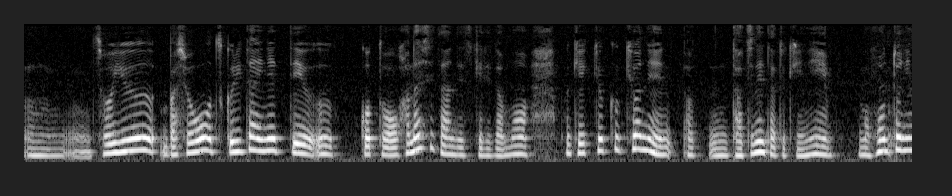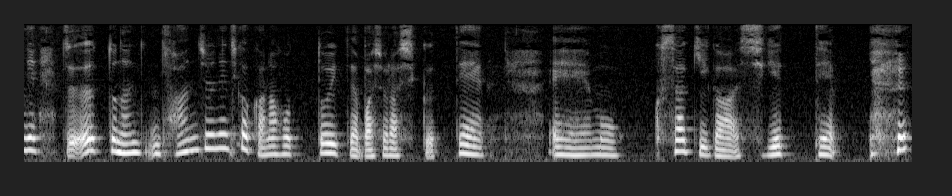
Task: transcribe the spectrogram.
うん、そういう場所を作りたいねっていうことを話してたんですけれども結局去年訪ねた時にもう本当にねずっと何30年近くかなほっといた場所らしくって、えー、もう草木が茂って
